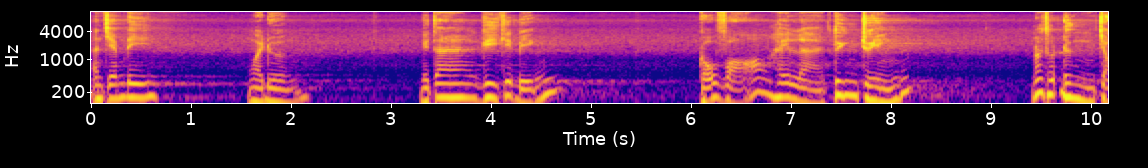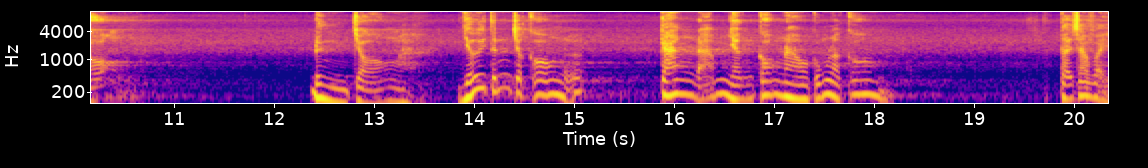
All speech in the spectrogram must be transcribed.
anh chị em đi ngoài đường, người ta ghi cái biển cổ võ hay là tuyên truyền nói thôi, đừng chọn. Đừng chọn giới tính cho con nữa. Can đảm nhận con nào cũng là con. Tại sao vậy?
